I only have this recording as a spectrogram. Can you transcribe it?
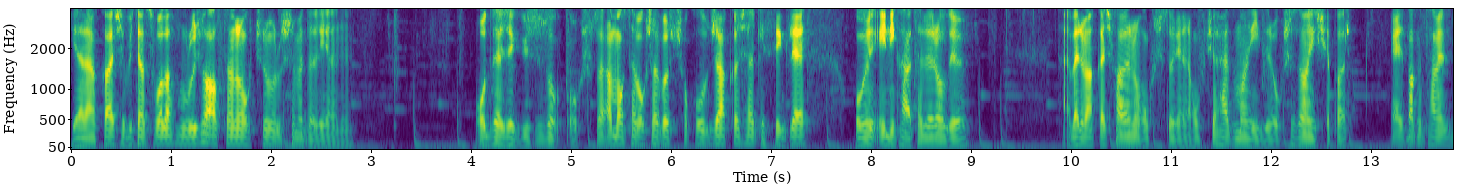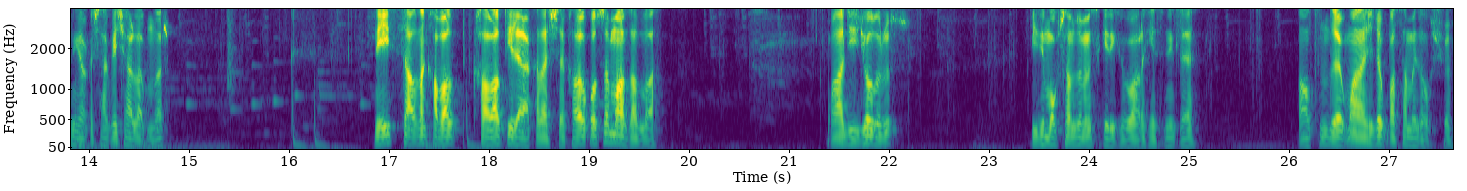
Yani arkadaşlar bir tane Suat vuruşu altı tane okçunun vuruşu medali yani. O derece güçsüz ok okçular ama tabii okçular çok olacak arkadaşlar kesinlikle oyunun en iyi karakterleri oluyor. Yani benim arkadaş falan okçudur yani. Okçu her zaman iyidir. Okçu her zaman iş yapar. Evet bakın tahmin edin arkadaşlar geçerler bunlar. Neyse alınan kalabalık, kalabalık değiller arkadaşlar. Kalabalık olsa maazallah. GG oluruz. Bizim olması gerekiyor bu ara kesinlikle. Altında yok manacı yok basamayız okçu.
